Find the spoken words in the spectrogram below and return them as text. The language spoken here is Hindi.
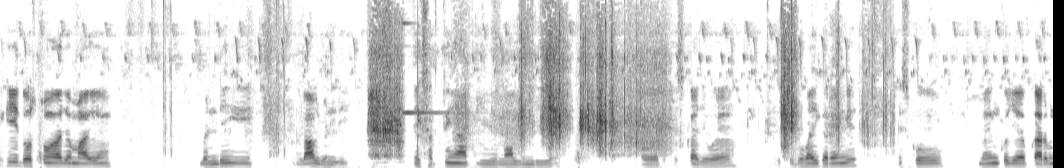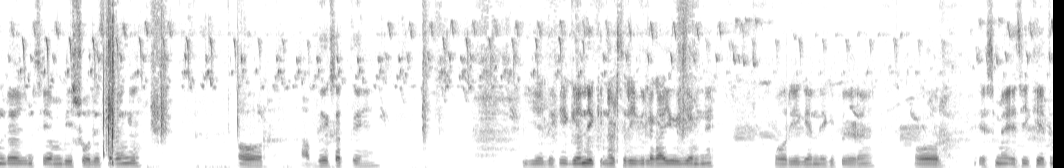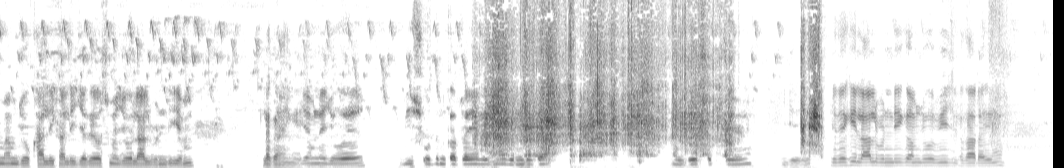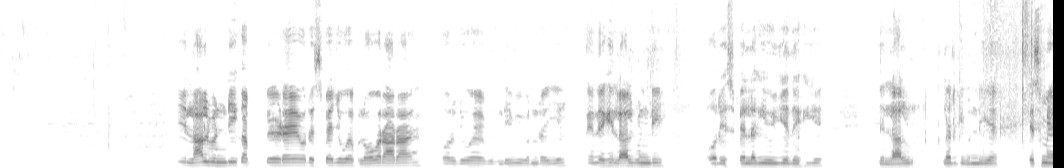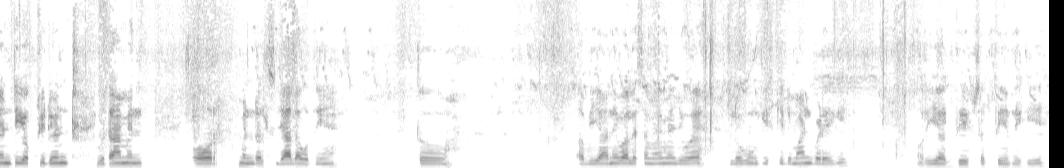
देखिए दोस्तों, आज हम आए हैं भिंडी, लाल भिंडी। देख सकते हैं आप, ये लाल भिंडी है और इसका जो है, इसकी बुवाई करेंगे। इसको बैंक मैंको जो है कार्बन डाइजिन से हम भी शोधित करेंगे और आप देख सकते हैं, ये देखिए गेंदे की नर्सरी भी लगाई हुई है हमने और ये गेंदे के पेड़ हैं और इसमें इसी खेत में हम जो खाली खाली जगह उसमें जो लाल भिंडी हम लगाएँगे। ये हमने जो है बीज शोधन कर रहे हैं, देखिए, भिंडी का। हम देख सकते हैं, ये। ये देखिए, लाल भिंडी का हम जो बीज लगा रहे हैं। ये लाल भिंडी का पेड़ है और इस पर जो है फ्लावर आ रहा है और जो है भिंडी भी बन रही है। ये देखिए, लाल भिंडी और इस पर लगी हुई है, देखिए। ये लाल कलर की भिंडी है। इसमें एंटीऑक्सीडेंट, विटामिन और मिनरल्स ज़्यादा होती हैं। तो अभी आने वाले समय में जो है, लोगों की इसकी डिमांड बढ़ेगी। और ये आप देख सकते हैं, देखिए।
